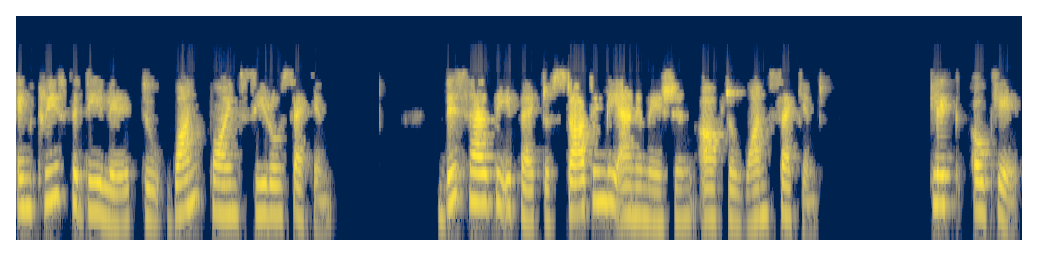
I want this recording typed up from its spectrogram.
increase the delay to 1.0 second. This has the effect of starting the animation after 1 second. Click OK.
